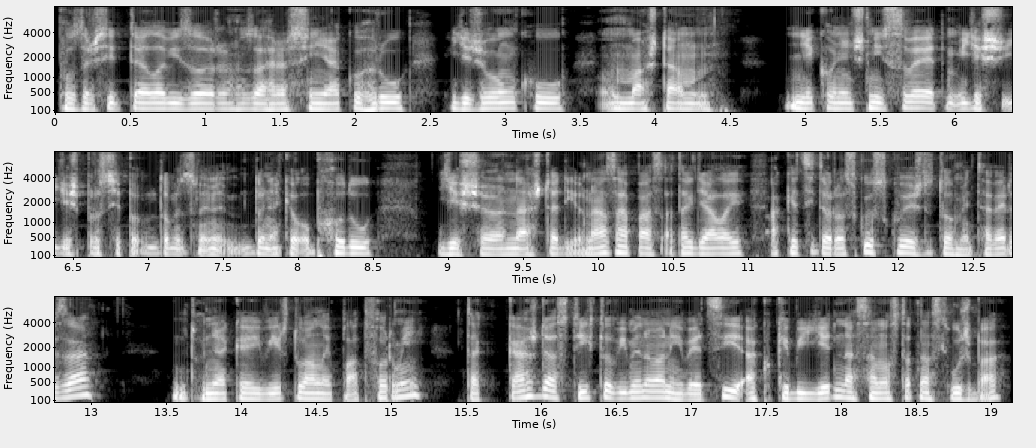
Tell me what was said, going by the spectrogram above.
pozrieš si televízor, zahraš si nejakú hru, ideš vonku, máš tam nekonečný svet, ideš, ideš proste do, do nejakého obchodu, ideš na štadión na zápas a tak ďalej. A keď si to rozkuskuješ do toho metaverza, do nejakej virtuálnej platformy, tak každá z týchto vymenovaných vecí je ako keby jedna samostatná služba,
